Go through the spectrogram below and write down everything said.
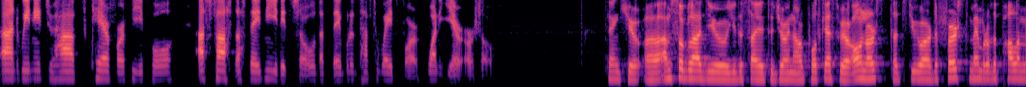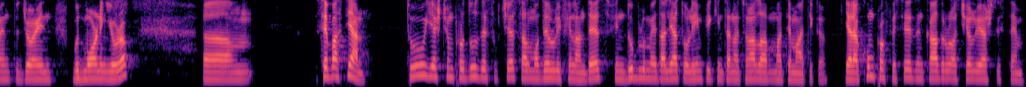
and we need to have care for people as fast as they need it so that they wouldn't have to wait for one year or so. Thank you. Uh, I'm so glad you you decided to join our podcast. We are honored that you are the first member of the parliament to join Good Morning Europe. Um, Sebastian, tu ești un produs de succes al modelului finlandez, fiind dublu medaliat olimpic internațional la matematică, iar acum profesezi în cadrul aceluiași sistem.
